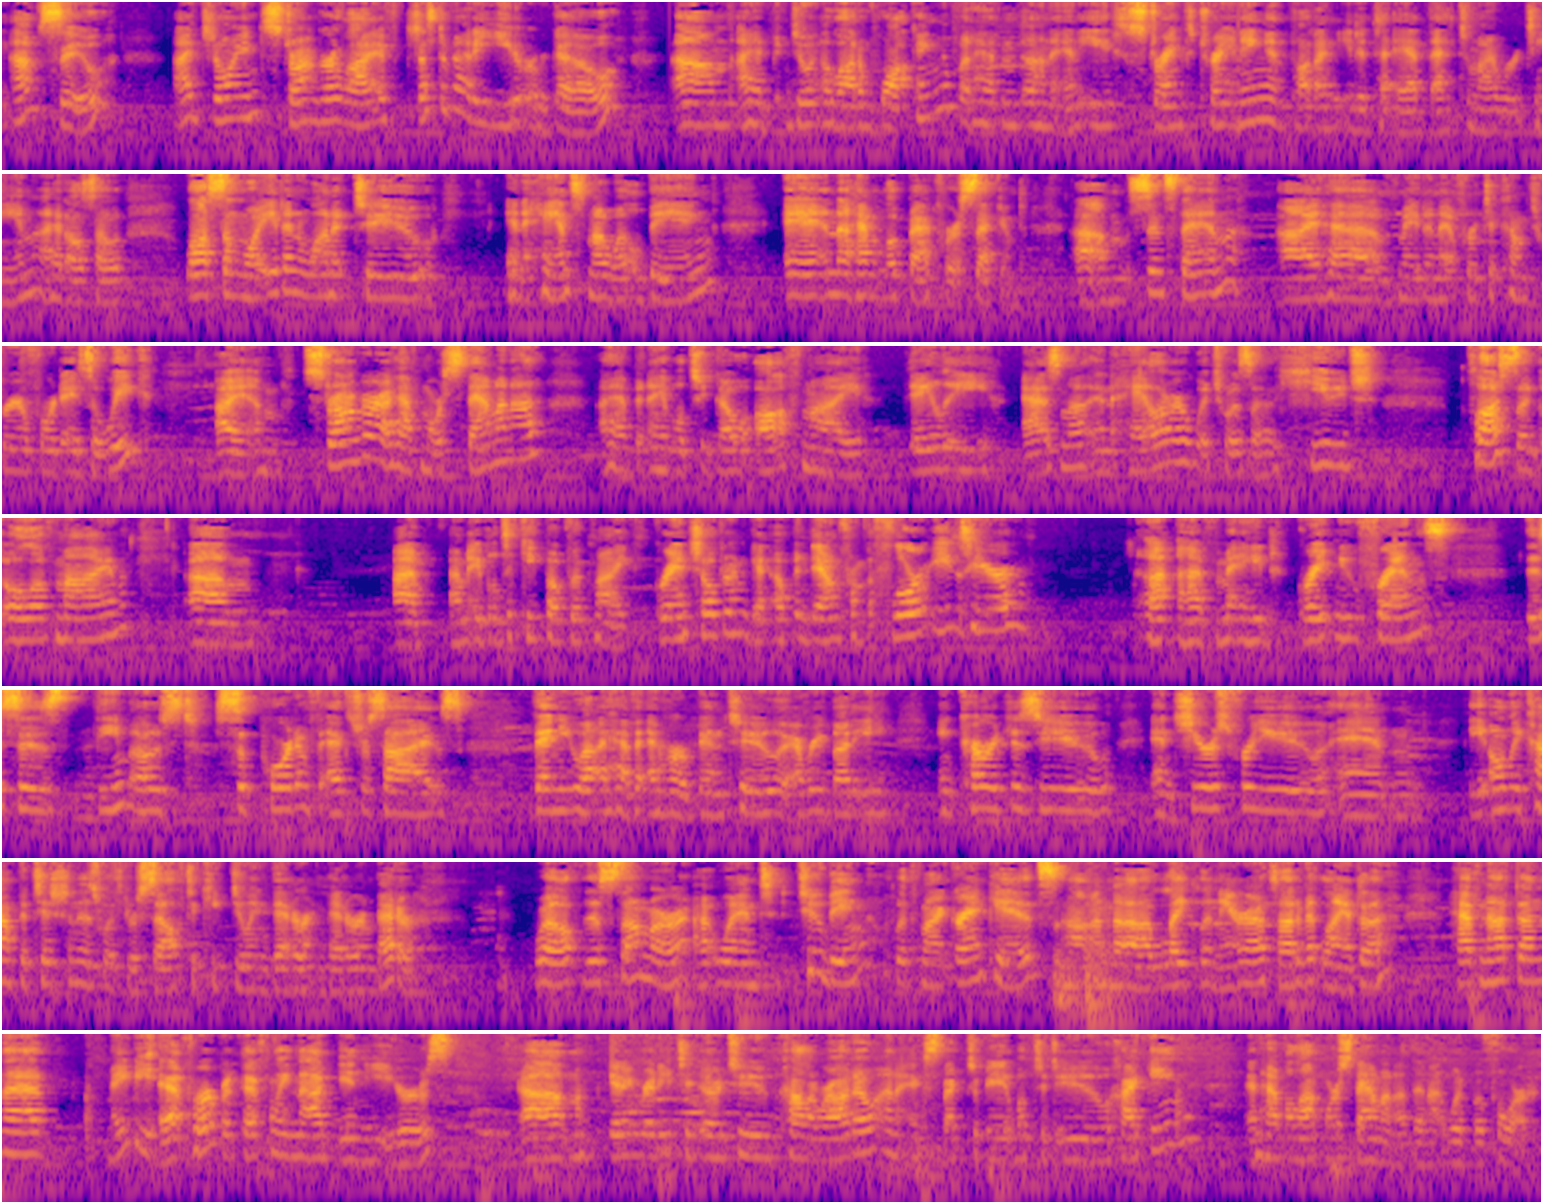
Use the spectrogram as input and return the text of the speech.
I'm Sue. I joined Stronger Life just about a year ago. Um, I had been doing a lot of walking, but hadn't done any strength training and thought I needed to add that to my routine. I had also lost some weight and wanted to enhance my well-being, and I haven't looked back for a second. Um, since then, I have made an effort to come three or four days a week. I am stronger, I have more stamina, I have been able to go off my daily asthma inhaler, which was a huge plus, a goal of mine. Um, I'm, I'm able to keep up with my grandchildren, get up and down from the floor easier. Uh, I've made great new friends. This is the most supportive exercise venue I have ever been to. Everybody encourages you and cheers for you and the only competition is with yourself to keep doing better and better and better. Well, this summer I went tubing with my grandkids on uh, Lake Lanier outside of Atlanta. Have not done that maybe ever, but definitely not in years. Um, getting ready to go to Colorado and I expect to be able to do hiking and have a lot more stamina than I would before.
